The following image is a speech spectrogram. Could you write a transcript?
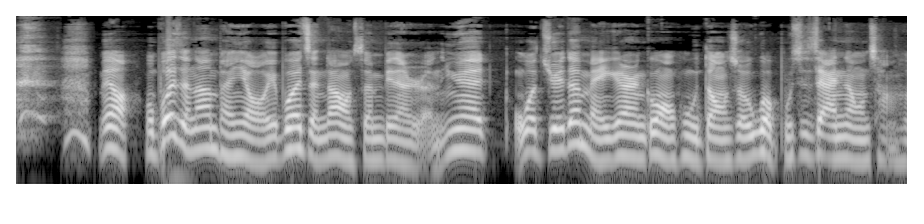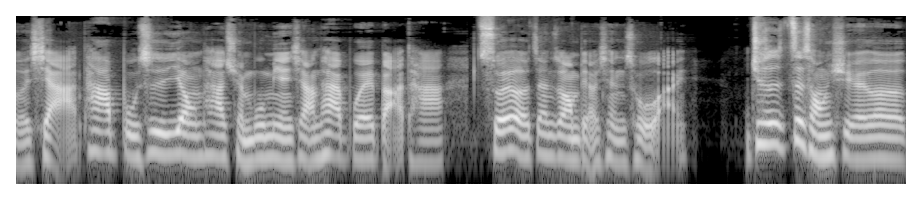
没有，我不会诊断朋友，也不会诊断我身边的人，因为我觉得每一个人跟我互动的时候，如果不是在那种场合下，他不是用他全部面向，他也不会把他所有的症状表现出来。就是自从学了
